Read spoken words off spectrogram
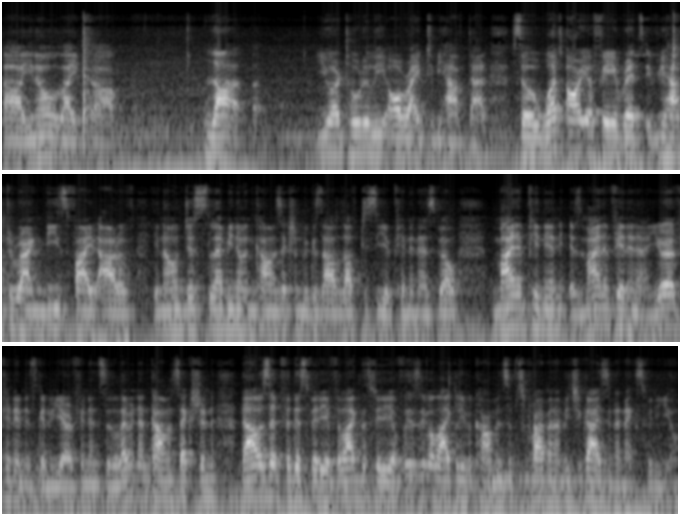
uh, you know, like, uh, la you are totally all right to be have that. So what are your favorites? If you have to rank these five out of you know just let me know in the comment section because i'd love to see your opinion as well. My opinion is my opinion and your opinion is gonna be your opinion. So let me know in the comment section. That was it for this video. If you like this video please leave a like leave a comment subscribe and i'll meet you guys in the next video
